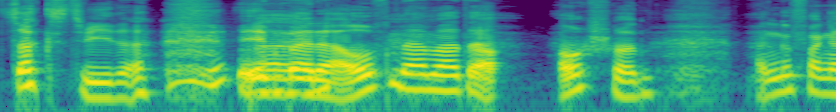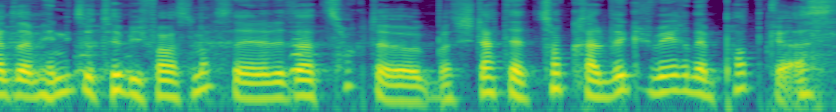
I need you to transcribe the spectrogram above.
zockst wieder. Eben Nein. bei der Aufnahme hat er auch schon angefangen an seinem Handy zu tippen. Ich frage, was machst du denn? Der zockt da irgendwas. Ich dachte, der zockt gerade wirklich während dem Podcast.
